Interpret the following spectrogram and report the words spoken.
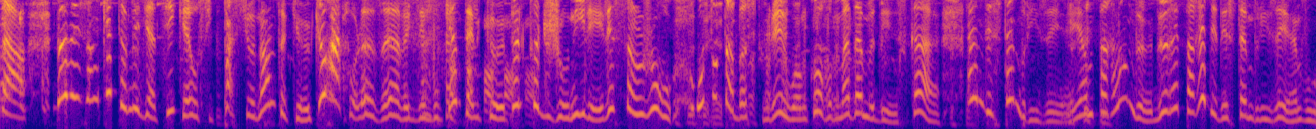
dans, dans des enquêtes médiatiques aussi passionnantes que, que racoleuses, avec des bouquins tels que, tels que Johnny, les, les 100 jours où, où tout a basculé, ou encore Madame DSK, un destin brisé. Et en parlant de, réparer des destins brisés, hein, vous,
